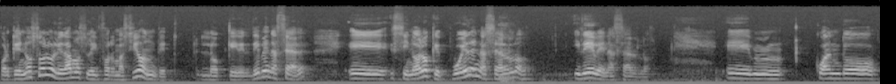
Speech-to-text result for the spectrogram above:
Porque no solo le damos la información de lo que deben hacer, sino lo que pueden hacerlo y deben hacerlo. Em, cuando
